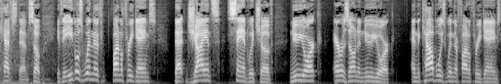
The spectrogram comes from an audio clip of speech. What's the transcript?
catch them. So if the Eagles win their th- final three games, that Giants sandwich of New York, Arizona, New York, and the Cowboys win their final three games,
